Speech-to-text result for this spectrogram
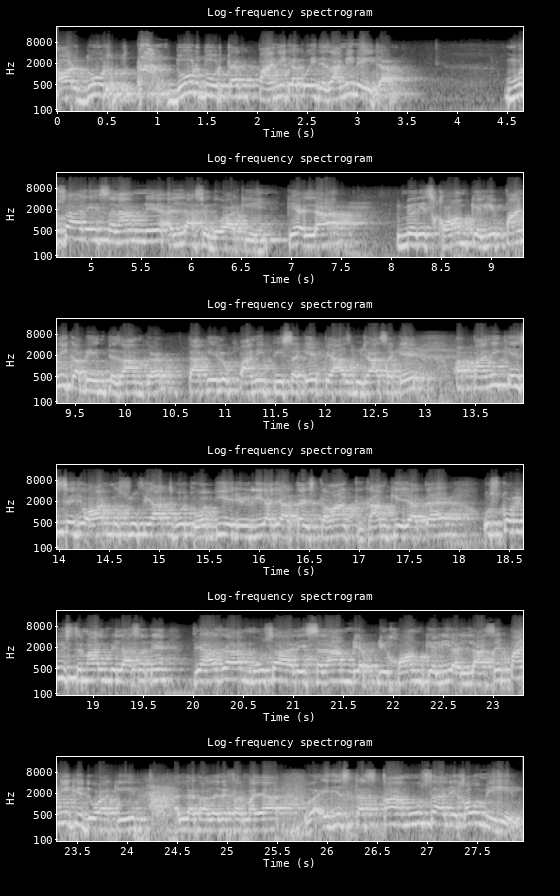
اور دور دور دور تک پانی کا کوئی نظام ہی نہیں تھا۔ موسیٰ علیہ السلام نے اللہ سے دعا کی کہ اللہ میری اس قوم کے لیے پانی کا بھی انتظام کر تاکہ یہ لوگ پانی پی سکے پیاز بجھا سکے۔ اور پانی کے اس سے جو اور مصروفیات ہوتی ہے، جو لیا جاتا ہے، اس کام کیا جاتا ہے، اس کو بھی استعمال میں لا سکیں۔ لہٰذا موسا علیہ السلام نے اپنی قوم کے لیے اللہ سے پانی کی دعا کی۔ اللہ تعالیٰ نے فرمایا موسا علی قومی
